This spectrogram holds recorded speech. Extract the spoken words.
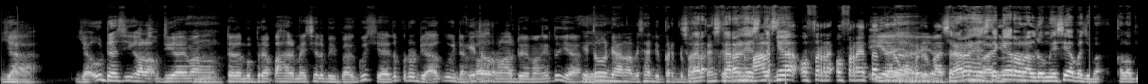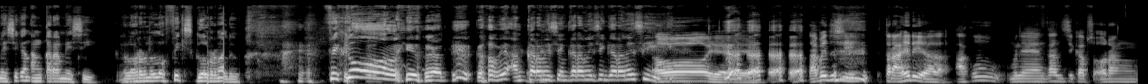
ya ya udah sih kalau dia emang dalam beberapa hal Messi lebih bagus ya itu perlu diakui dan Itu- kalau Ronaldo emang itu ya Itu Iya. udah nggak bisa diperdebatkan. Sekarang- sekarang hashtagnya- over overrated Iya, iya, memperdebatkan Sekarang hashtagnya Ronaldo Messi apa coba? Kalau Messi kan angkara Messi. Kalau Ronaldo fix goal Ronaldo. fix goal gitu kan. Kalau dia angkara Messi, angkara Messi, angkara Messi. oh iya iya tapi itu sih terakhir ya aku menyayangkan sikap seorang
